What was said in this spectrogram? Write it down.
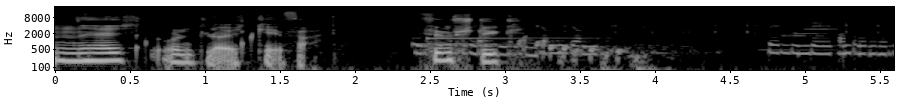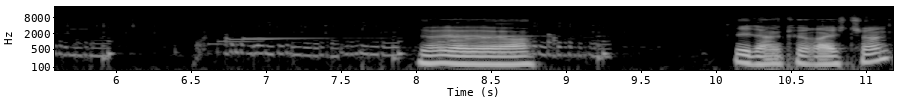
Knochenhecht und Leuchtkäfer. Fünf Stück. Ja, ja, ja, ja. Nee, danke, reicht schon.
